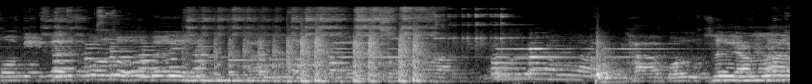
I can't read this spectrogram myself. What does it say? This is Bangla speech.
মমিনের কলবে। বলছে আল্লাহ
